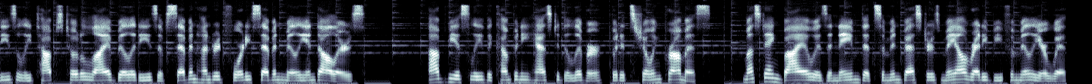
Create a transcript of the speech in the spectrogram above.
easily tops total liabilities of $747 million. Obviously the company has to deliver, but it's showing promise. Mustang Bio is a name that some investors may already be familiar with.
